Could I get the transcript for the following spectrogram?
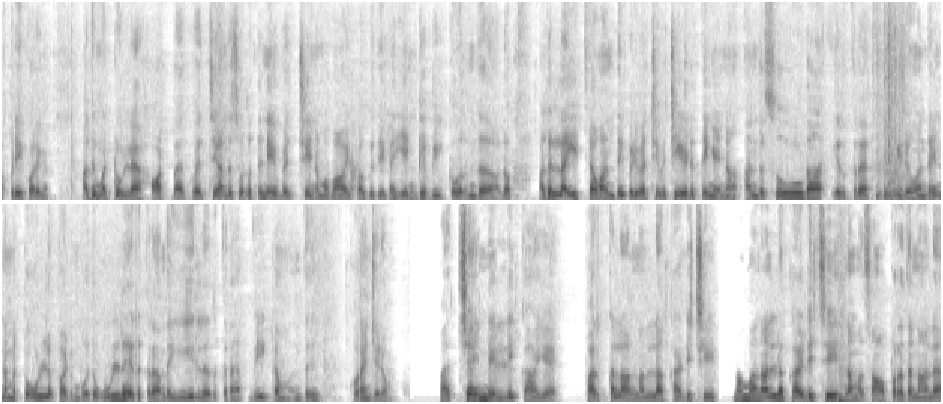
அப்படியே குறையும். அது மட்டும் இல்லை ஹாட் பேக் வச்சு அந்த சுடு தண்ணியை வச்சு நம்ம வாய்ப்பகுதியில் எங்கே வீக்கம் இருந்தாலும் அதை லைட்டாக வந்து இப்படி வச்சு வச்சு எடுத்திங்கன்னா அந்த சூடாக இருக்கிற இது வந்து நம்ம தோலில் படும்போது உள்ளே இருக்கிற அந்த ஈரில் இருக்கிற வீக்கம் வந்து குறைஞ்சிடும். பச்சை நெல்லிக்காயை பற்களால் நல்லா கடித்து நம்ம நல்லா கடித்து நம்ம சாப்பிட்றதுனால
